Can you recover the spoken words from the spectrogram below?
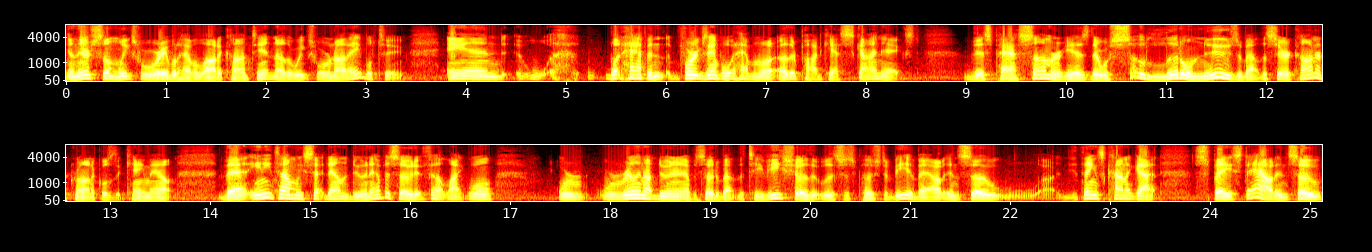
And there's some weeks where we're able to have a lot of content, and other weeks where we're not able to. And what happened, for example, what happened on other podcasts, Skynext, this past summer is there was so little news about the Sarah Connor Chronicles that came out that anytime we sat down to do an episode, it felt like, well, we're we're really not doing an episode about the TV show that this is supposed to be about, and so uh, things kind of got spaced out. And so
